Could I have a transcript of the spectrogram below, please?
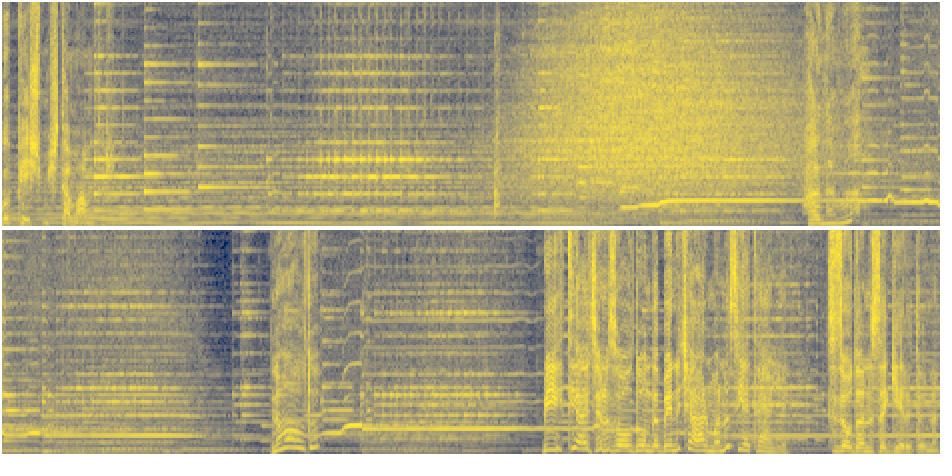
Bu pişmiş tamamdır. Hanımım? Ne oldu? Bir ihtiyacınız olduğunda beni çağırmanız yeterli. Siz odanıza geri dönün.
